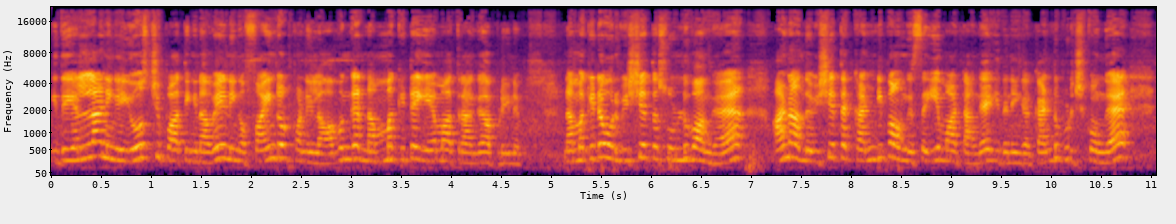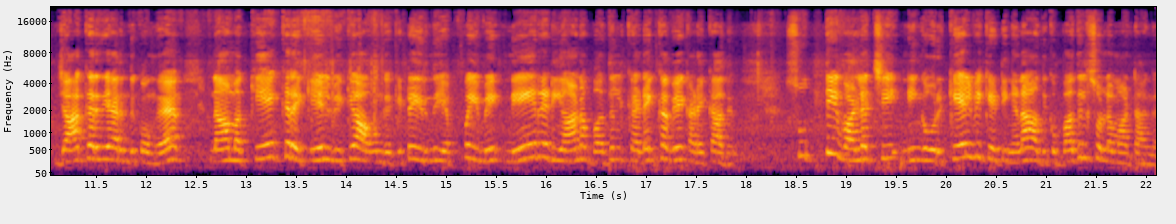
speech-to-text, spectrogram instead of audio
இதையெல்லாம் நீங்க யோசிச்சு பாத்தீங்கன்னாவே நீங்க ஃபைண்ட் அவுட் பண்ணிடலாம். அவங்க நம்ம கிட்ட ஏமாத்துறாங்க அப்படின்னு. நம்ம கிட்ட ஒரு விஷயத்த சொல்லுவாங்க. ஆனா அந்த விஷயத்த கண்டிப்பா அவங்க செய்ய மாட்டாங்க. இதை நீங்க கண்டுபிடிச்சுக்கோங்க. ஜாக்கிரதையா இருந்துக்கோங்க. நாம கேட்குற கேள்விக்கு அவங்க கிட்ட இருந்து எப்பயுமே நேரடியான பதில் கிடைக்கவே கிடைக்காது. சுத்தி வளைச்சி நீங்க ஒரு கேள்வி கேட்டீங்கன்னா அதுக்கு பதில் சொல்ல மாட்டாங்க.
